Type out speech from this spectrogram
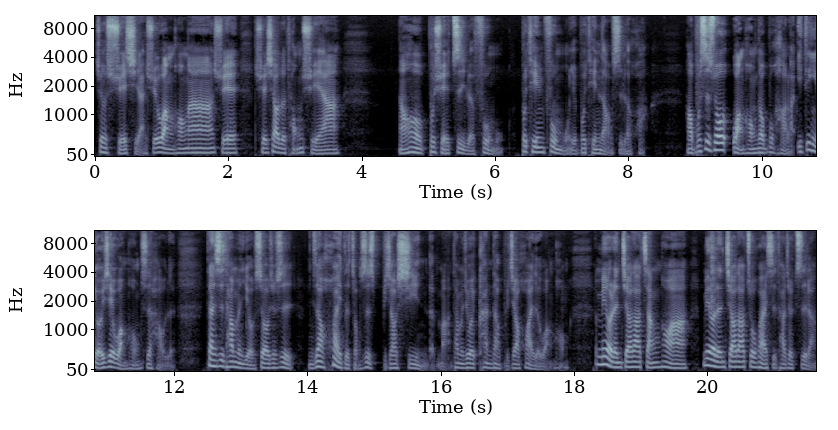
就学起来，学网红啊，学学校的同学啊，然后不学自己的父母，不听父母，也不听老师的话。好，不是说网红都不好了，一定有一些网红是好的，但是他们有时候就是，你知道坏的总是比较吸引人嘛，他们就会看到比较坏的网红，没有人教他脏话啊，没有人教他做坏事，他就自然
